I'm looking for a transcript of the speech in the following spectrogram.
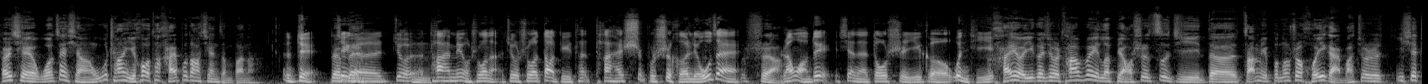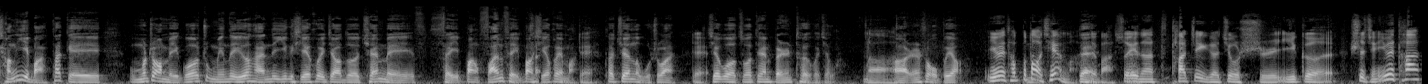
而且我在想，五场以后他还不道歉怎么办呢？呃，对，对对这个就他还没有说呢，就是说到底他他还适不适合留在是啊篮网队，现在都是一个问题。还有一个就是他为了表示自己的，咱们也不能说悔改吧，就是一些诚意吧。他给我们知道美国著名的犹太人的一个协会叫做全美诽谤反诽谤协会嘛，对，他捐了五十万，对，结果昨天被人退回去了啊啊，人说我不要，因为他不道歉嘛，对对吧？所以呢，他这个就是一个事情，因为他。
